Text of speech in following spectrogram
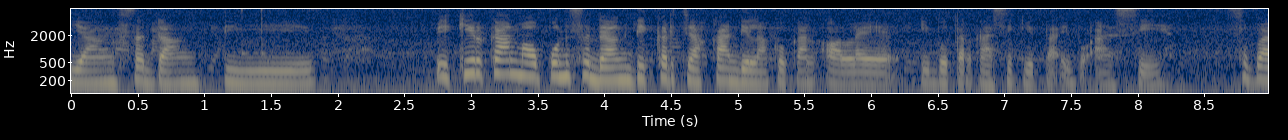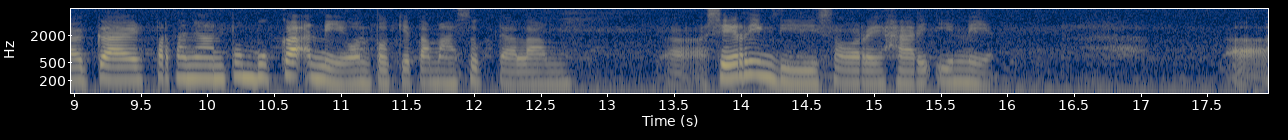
yang sedang dipikirkan maupun sedang dikerjakan dilakukan oleh ibu terkasih kita ibu Asi sebagai pertanyaan pembuka nih untuk kita masuk dalam uh, sharing di sore hari ini uh,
